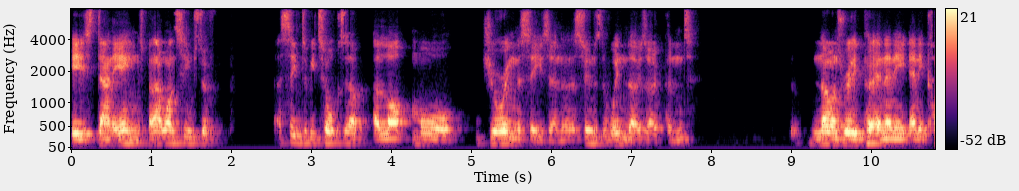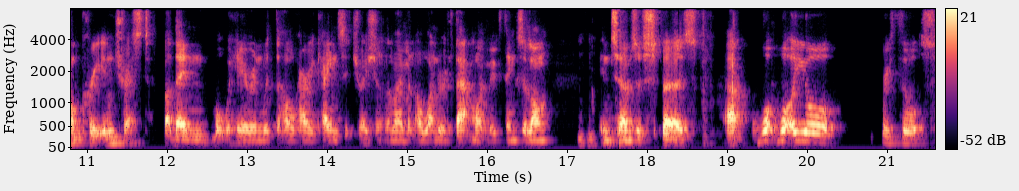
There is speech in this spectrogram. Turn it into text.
is Danny Ings. But that one seems to have seemed to be talked up a lot more during the season. And as soon as the window's opened, no one's really put in any any concrete interest. But then what we're hearing with the whole Harry Kane situation at the moment, I wonder if that might move things along mm-hmm. in terms of Spurs. Uh, what what are your brief thoughts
